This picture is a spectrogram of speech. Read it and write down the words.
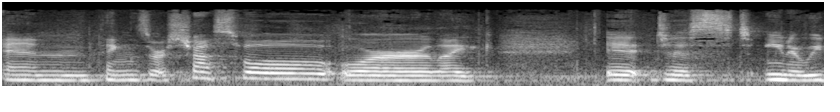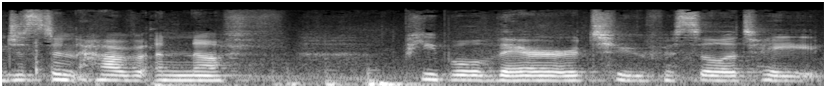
and things were stressful or like it just you know we just didn't have enough people there to facilitate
